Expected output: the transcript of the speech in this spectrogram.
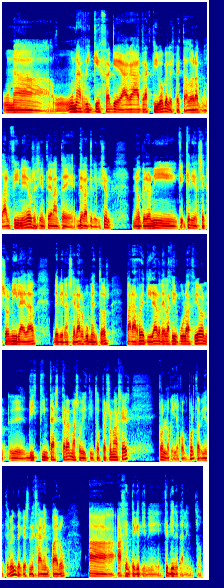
una, una, riqueza que haga atractivo que el espectador acuda al cine o se siente delante de la televisión. No creo ni que, ni el sexo ni la edad debieran ser argumentos para retirar de la circulación eh, distintas tramas o distintos personajes, con lo que yo comporta, evidentemente, que es dejar en paro a, gente que tiene, que tiene talento.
